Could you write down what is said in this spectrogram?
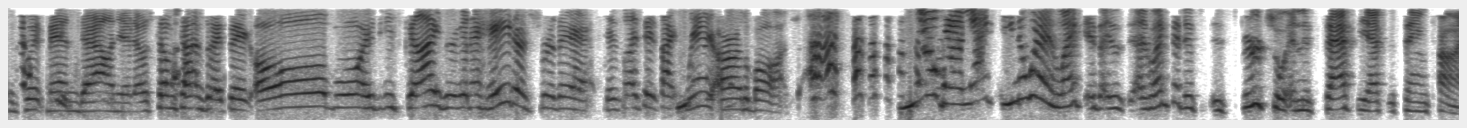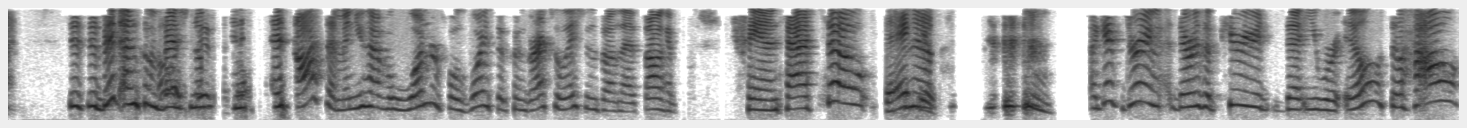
to put men down, you know. Sometimes I think, Oh boy, these guys are gonna hate us for that. It's like it's like we are the boss. No, but I like. You know what I like is, is I like that it's, it's spiritual and it's sassy at the same time. It's a bit unconventional, Oh, it's and it's, awesome. And you have a wonderful voice. So congratulations on that song. It's fantastic. So Thank now, you. I guess during there was a period that you were ill. So how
